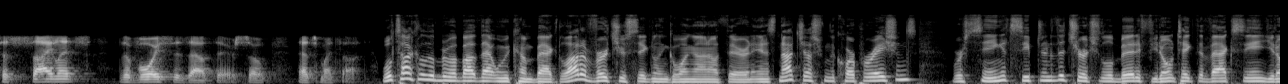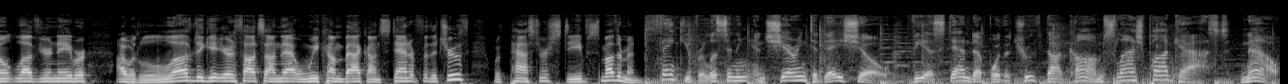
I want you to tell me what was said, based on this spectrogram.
to silence the voices out there. So that's my thought. We'll talk a little bit about that when we come back. A lot of virtue signaling going on out there, and, and it's not just from the corporations. We're seeing it seeped into the church a little bit. If you don't take the vaccine, you don't love your neighbor. I would love to get your thoughts on that when we come back on Stand Up for the Truth with Pastor Steve Smothermon. Thank you for listening and sharing today's show via standupforthetruth.com slash podcast. Now,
